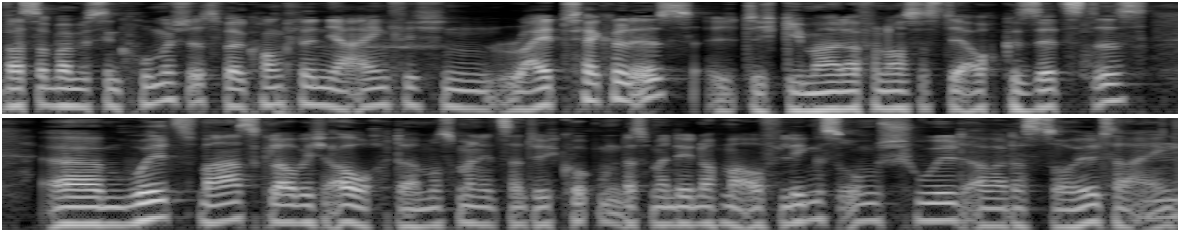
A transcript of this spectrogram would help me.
was aber ein bisschen komisch ist, weil Conklin ja eigentlich ein Right Tackle ist. Ich, ich gehe mal davon aus, dass der auch gesetzt ist. Ähm, Wills war es, glaube ich, auch. Da muss man jetzt natürlich gucken, dass man den noch mal auf links umschult, aber das sollte eigentlich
